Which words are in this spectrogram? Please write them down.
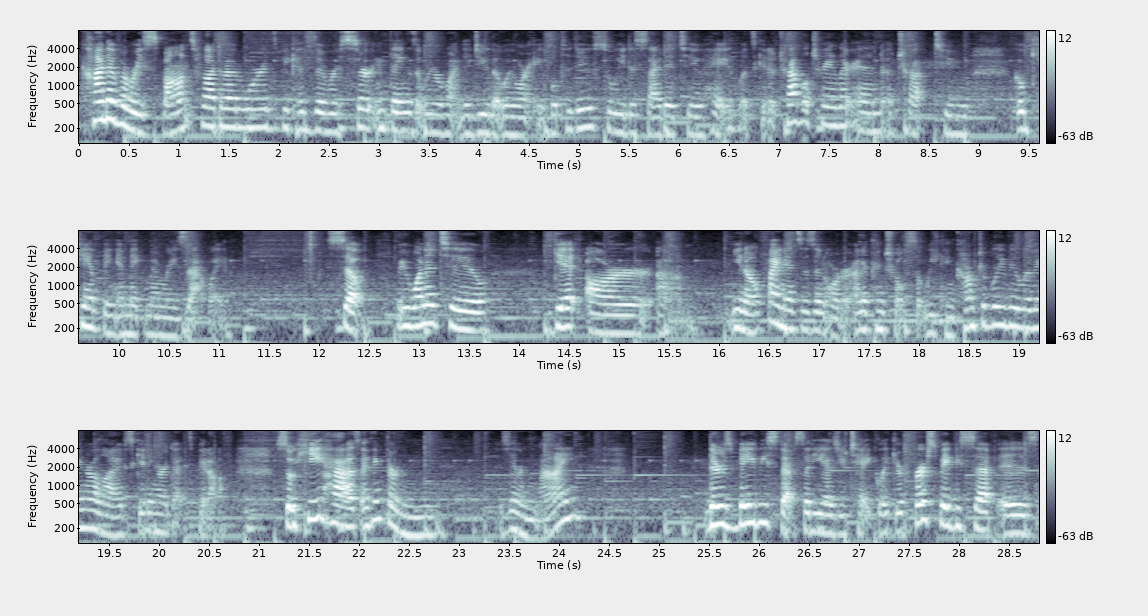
kind of a response, for lack of better words, because there were certain things that we were wanting to do that we weren't able to do. So we decided to, hey, let's get a travel trailer and a truck to go camping and make memories that way. So we wanted to get our, um, you know, finances in order, under control, so we can comfortably be living our lives, getting our debts paid off. So he has, I think there, is there nine? there's baby steps that he has you take. Like your first baby step is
